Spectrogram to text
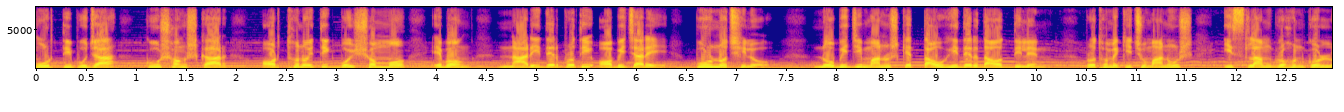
মূর্তি পূজা, কুসংস্কার, অর্থনৈতিক বৈষম্য এবং নারীদের প্রতি অবিচারে পূর্ণ ছিল। নবীজি মানুষকে তাওহিদের দাওয়াত দিলেন। প্রথমে কিছু মানুষ ইসলাম গ্রহণ করল,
